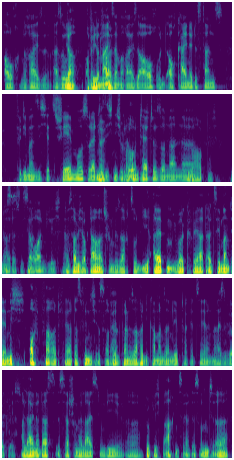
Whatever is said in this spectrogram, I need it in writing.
auch eine Reise. Also ja, eine gemeinsame Fall. Reise auch und auch keine Distanz, für die man sich jetzt schämen muss oder die nee, sich nicht gelohnt nicht. hätte, sondern äh, überhaupt nicht. Na, das, das, ist ja, ja ordentlich. Ne? Das habe ich auch damals schon gesagt. So die Alpen überquert als jemand, der nicht oft Fahrrad fährt, das finde ich ist auf ja. jeden Fall eine Sache, die kann man seinen Lebtag erzählen. Ne? Also wirklich. Alleine das ist ja schon eine Leistung, die äh, wirklich beachtenswert ist. Und äh,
